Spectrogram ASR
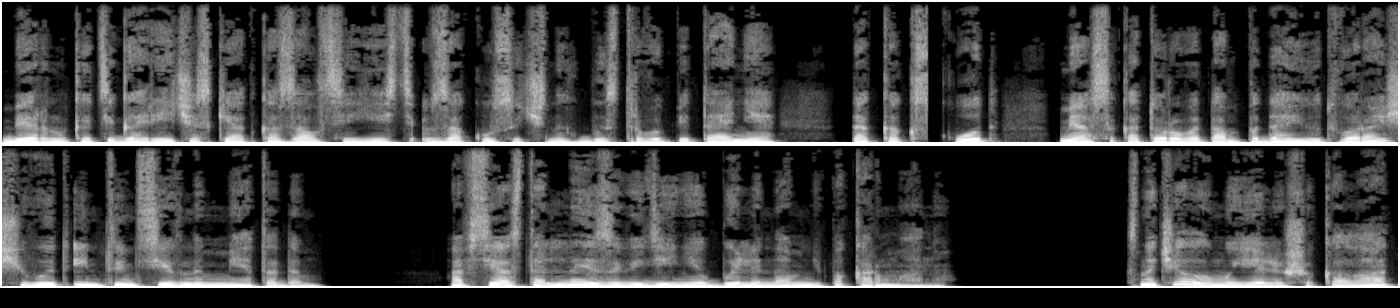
Берн категорически отказался есть в закусочных быстрого питания, так как скот, мясо которого там подают, выращивают интенсивным методом. А все остальные заведения были нам не по карману. Сначала мы ели шоколад,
